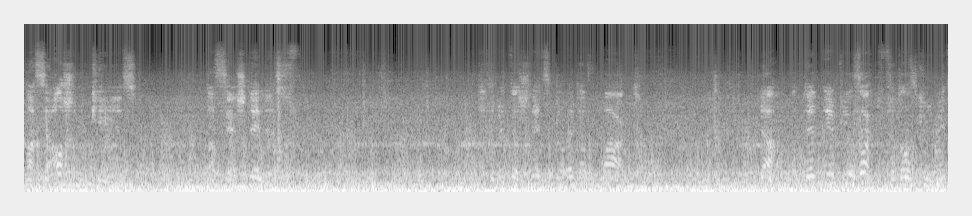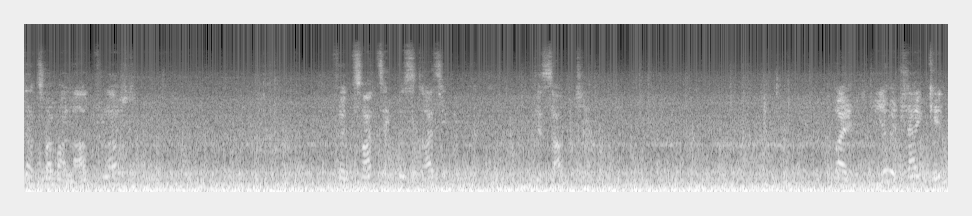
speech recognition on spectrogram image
Was ja auch schon okay ist. Was sehr schnell ist. Also mit das schnellste Gerät auf dem Markt. Ja, und dann eben wie gesagt, für 1000 Kilometer zweimal laden vielleicht. Für 20 bis 30 Minuten gesamt. Weil ihr mit kleinem Kind,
